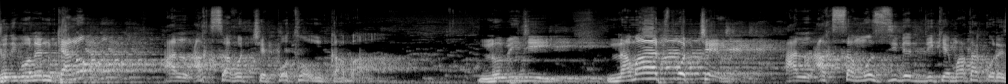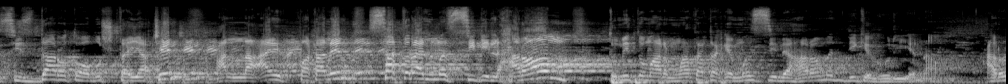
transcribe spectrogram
যদি বলেন কেন? আল আকসা হচ্ছে প্রথম কাবা। নবীজি নামাজ পড়ছেন আল আকসা মসজিদের দিকে মাথা করে সিজদারত অবস্থায় আছেন। আল্লাহ আয়াত পাঠালেন, সাতরাল মসজিদিল হারাম, তুমি তোমার মাথাটাকে মসজিদে হারামের দিকে ঘুরিয়ে নাও। আরও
